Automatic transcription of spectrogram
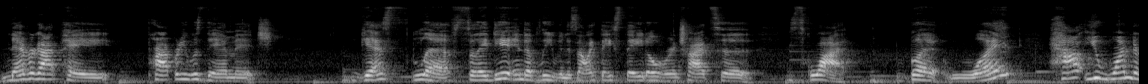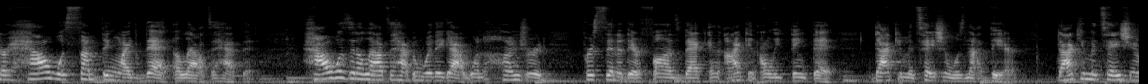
never got paid, property was damaged, guests left, so they did end up leaving. It's not like they stayed over and tried to squat. But what? How you wonder how was something like that allowed to happen? How was it allowed to happen where they got 100% of their funds back and I can only think that documentation was not there? Documentation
